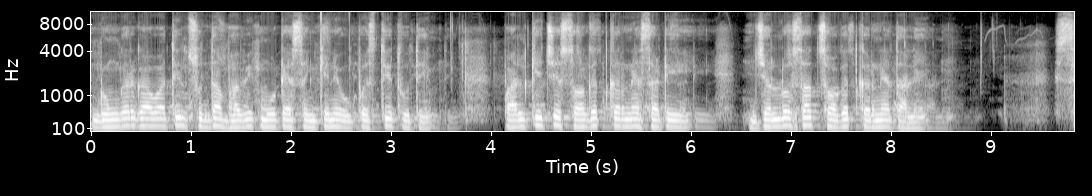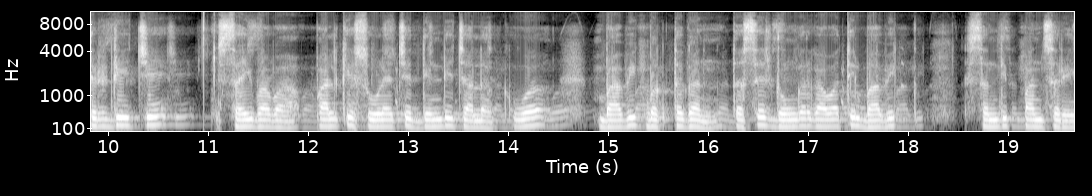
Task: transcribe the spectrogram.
डोंगरगावातील सुद्धा भाविक मोठ्या संख्येने उपस्थित होते. पालखीचे स्वागत करण्यासाठी जल्लोषात स्वागत करण्यात आले. शिर्डीचे साईबाबा पालखी सोहळ्याचे दिंडी चालक व भाविक भक्तगण तसेच डोंगरगावातील भाविक संदीप पानसरे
